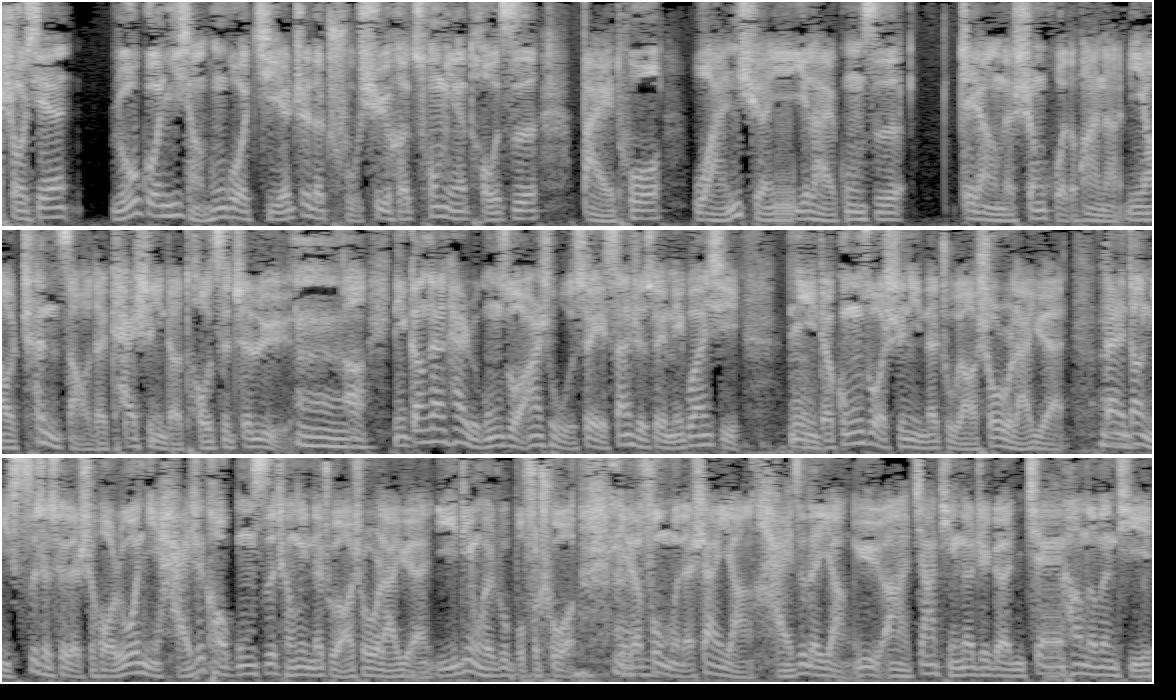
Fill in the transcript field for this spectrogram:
首先，如果你想通过节制的储蓄和聪明的投资摆脱完全依赖工资。这样的生活的话呢，你要趁早的开始你的投资之旅。嗯啊，你刚刚开始工作，二十五岁、三十岁没关系，你的工作是你的主要收入来源。但是当你四十岁的时候，如果你还是靠公司成为你的主要收入来源，一定会入不敷出。你的父母的赡养、孩子的养育啊，家庭的这个健康的问题、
